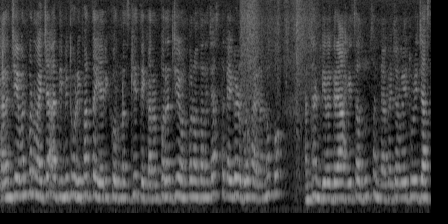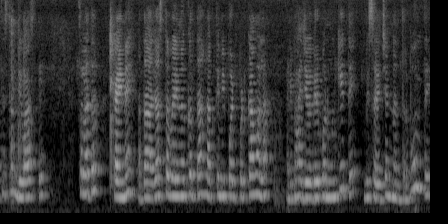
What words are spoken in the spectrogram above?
कारण जेवण बनवायच्या आधी मी थोडीफार तयारी करूनच घेते. कारण परत जेवण बनवताना जास्त काही गडबड व्हायला नको. आणि थंडी वगैरे आहेच अजून. संध्याकाळच्या वेळी थोडी जास्तीच थंडी वाजते. चला तर काही नाही. आता जास्त वेळ न करता लागते मी पटपट कामाला. आणि भाजी वगैरे बनवून घेते. मिसळीच्या नंतर बोलते.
